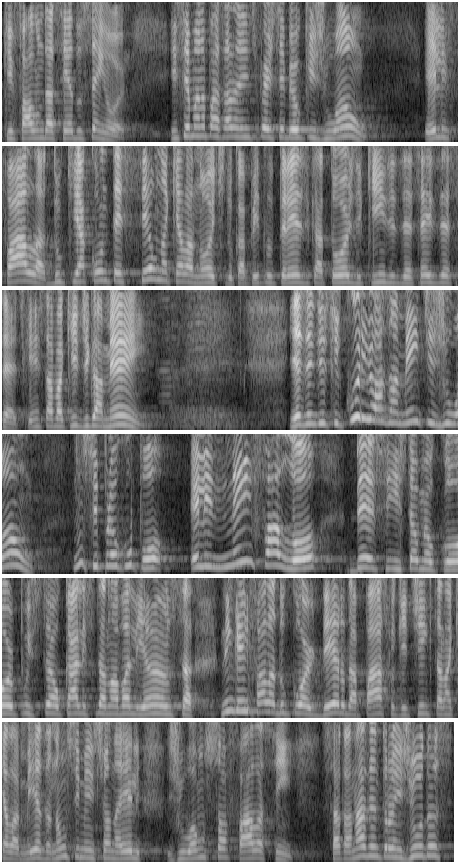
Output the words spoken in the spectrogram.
que falam da ceia do Senhor. E semana passada a gente percebeu que João, ele fala do que aconteceu naquela noite, do capítulo 13, 14, 15, 16, 17. Quem estava aqui, diga amém. E a gente diz que, curiosamente, João não se preocupou. Ele nem falou desse, isto é o meu corpo, isto é o cálice da nova aliança. Ninguém fala do cordeiro da Páscoa que tinha que estar naquela mesa, não se menciona ele. João só fala assim: Satanás entrou em Judas,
